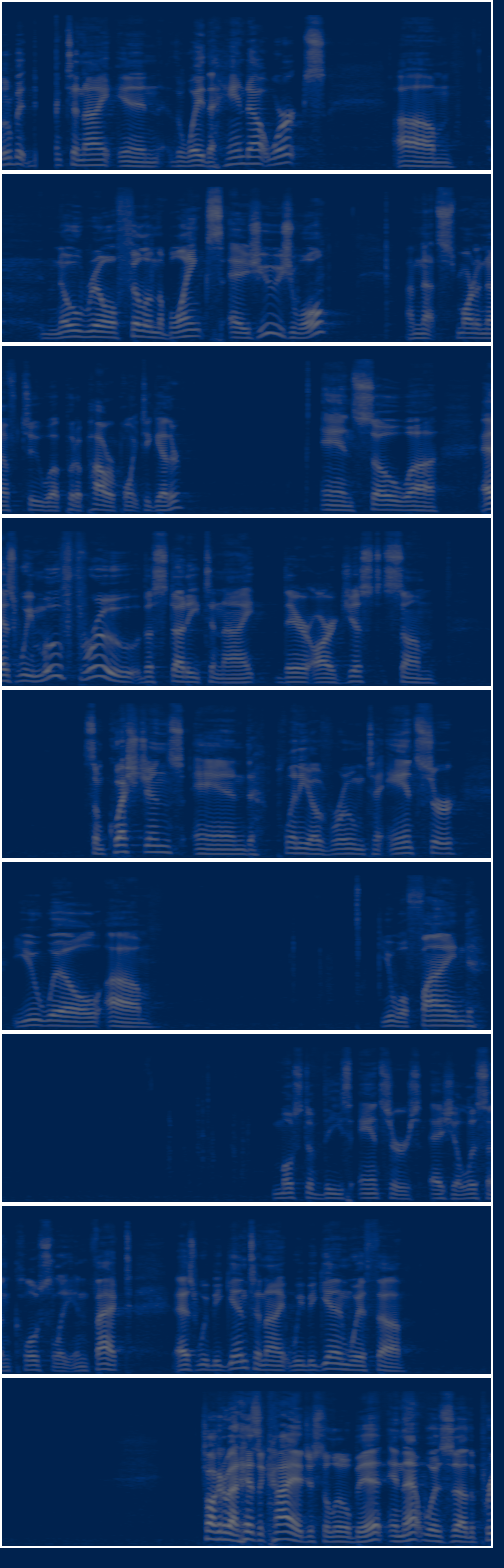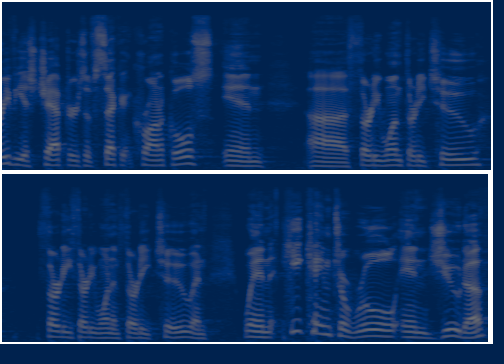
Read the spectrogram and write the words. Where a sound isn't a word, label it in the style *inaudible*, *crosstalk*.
little bit different tonight in the way the handout works. Um, no real fill in the blanks as usual. I'm not smart enough to uh, put a PowerPoint together. And so, uh, as we move through the study tonight, there are just some, some questions and plenty of room to answer. You will, um, you will find most of these answers as you listen closely. In fact, as we begin tonight, we begin with uh, talking about Hezekiah just a little bit, and that was uh, the previous chapters of Second Chronicles in uh, 31, 32, 30, 31, and 32. And when he came to rule in Judah,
